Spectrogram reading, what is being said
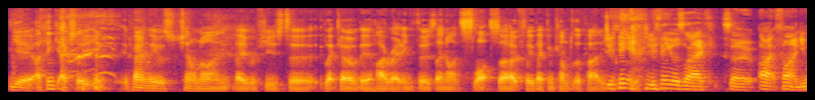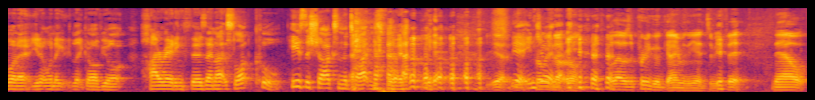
Yeah, I think actually, in, apparently it was Channel 9, they refused to let go of their high rating Thursday night slot, so hopefully they can come to the party. Do you think? Do you think it was like so? All right, fine. You want to? You don't want to let go of your high rating Thursday night slot? Cool. Here's the Sharks and the Titans for you. Yeah, Yeah, enjoy probably not that. wrong. Well, that was a pretty good game in the end, to be fair. Now,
